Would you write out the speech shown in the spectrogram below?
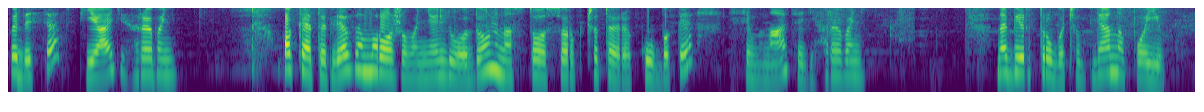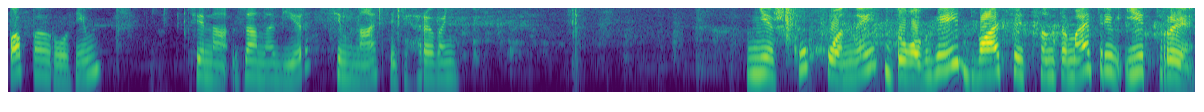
55 гривень. Пакети для заморожування льоду на 144 кубики 17 гривень. Набір трубочок для напоїв паперові. Ціна за набір 17 гривень. Ніж кухонний, довгий, 20 см і 3.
